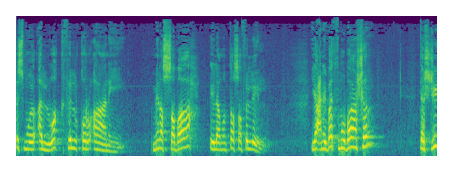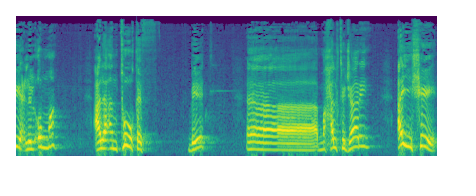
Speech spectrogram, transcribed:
اسمه الوقف القرآني من الصباح إلى منتصف الليل. يعني بث مباشر تشجيع للأمة على أن توقف بيت آه، محل تجاري. أي شيء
